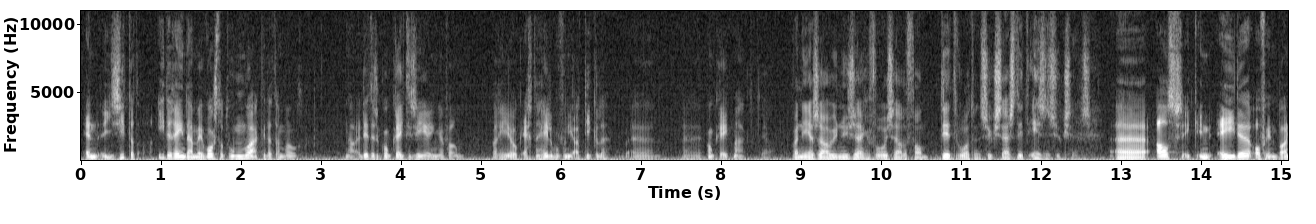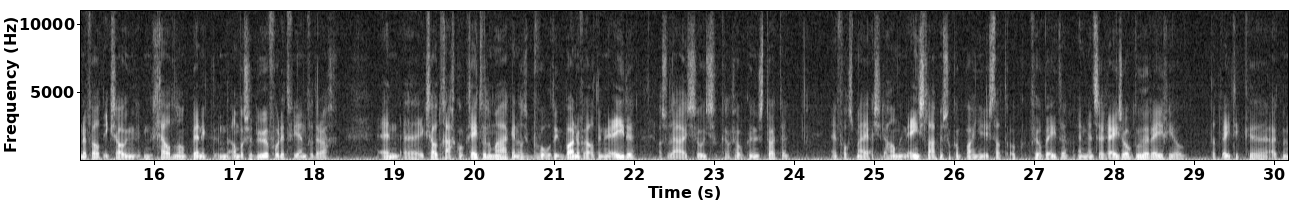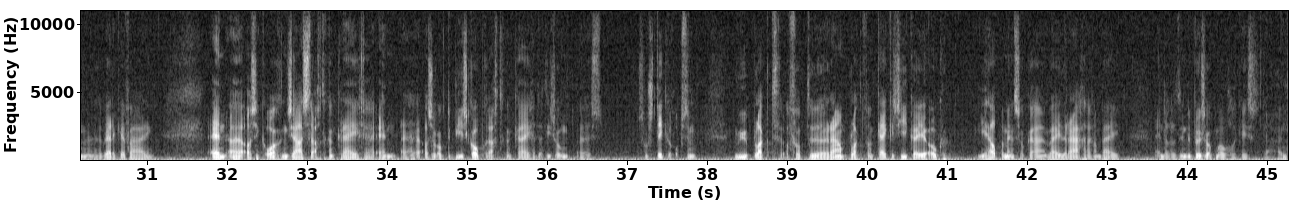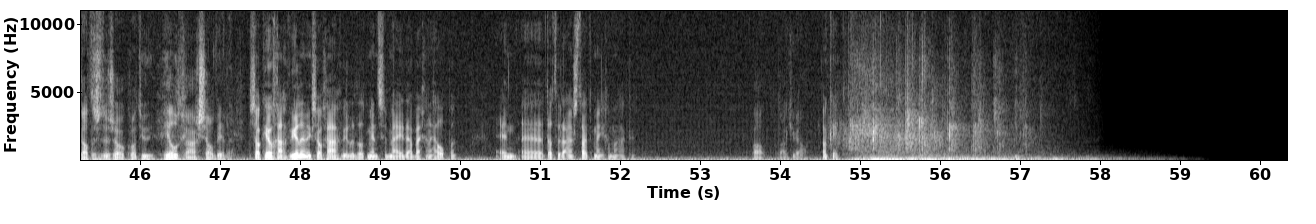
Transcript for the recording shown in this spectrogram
En je ziet dat iedereen daarmee worstelt, hoe maak je dat dan mogelijk? Nou, en dit is een concretisering ervan, waarin je ook echt een heleboel van die artikelen eh, eh, concreet maakt. Ja. Wanneer zou u nu zeggen voor uzelf van dit wordt een succes, dit is een succes? Eh, als ik in Ede of in Barneveld, ik zou in, in Gelderland ben ik een ambassadeur voor dit VN-verdrag. En eh, ik zou het graag concreet willen maken. En als ik bijvoorbeeld in Barneveld en in Ede, als we daar zoiets zou kunnen starten. En volgens mij, als je de handen ineens slaat met zo'n campagne, is dat ook veel beter. En mensen reizen ook door de regio. Dat weet ik eh, uit mijn eh, werkervaring. En als ik organisaties erachter kan krijgen en als ik ook de bioscoop erachter kan krijgen, dat hij zo'n sticker op zijn muur plakt of op de raam plakt van kijk eens, hier kan je ook, hier helpen mensen elkaar en wij dragen eraan bij. En dat het in de bus ook mogelijk is. Ja, en dat is dus ook wat u heel graag zou willen. Dat zou ik heel graag willen en ik zou graag willen dat mensen mij daarbij gaan helpen. En eh, dat we daar een start mee gaan maken. Paul, dankjewel. Oké.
